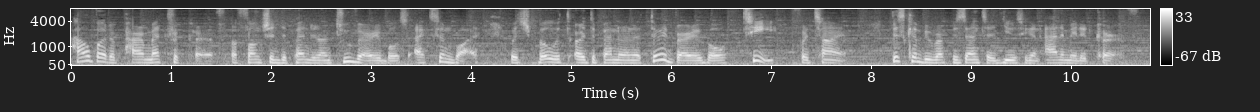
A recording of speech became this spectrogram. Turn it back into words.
How about a parametric curve, a function dependent on two variables x and y, which both are dependent on a third variable t for time? This can be represented using an animated curve.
